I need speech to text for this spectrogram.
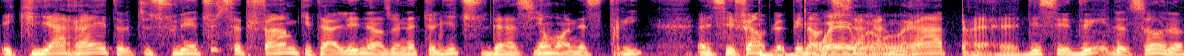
et qui arrêtent. Tu te souviens-tu de cette femme qui était allée dans un atelier de sudation en Estrie? Elle s'est fait envelopper dans Ouais, du saran wrap, elle est décédée de ça. Là.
